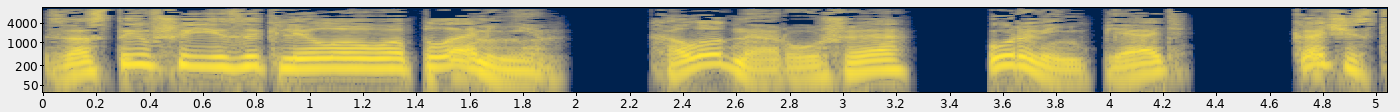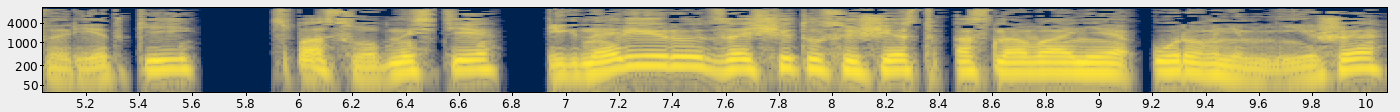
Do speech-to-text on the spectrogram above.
Застывший язык лилового пламени, холодное оружие, уровень 5, качество редкий, способности, игнорируют защиту существ основания уровнем ниже,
